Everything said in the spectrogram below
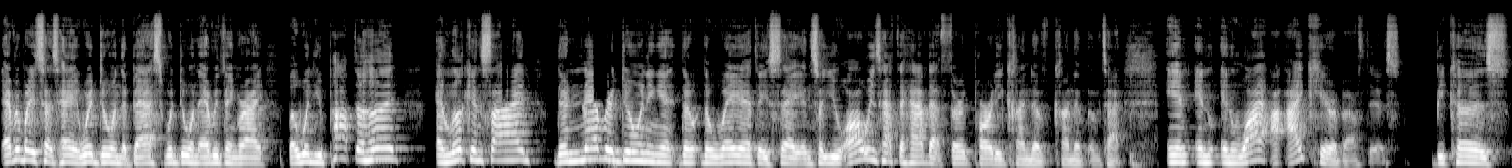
Everybody says, hey, we're doing the best, we're doing everything right. But when you pop the hood, and look inside, they're never doing it the, the way that they say. And so you always have to have that third party kind of kind of attack. And and and why I, care about this because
